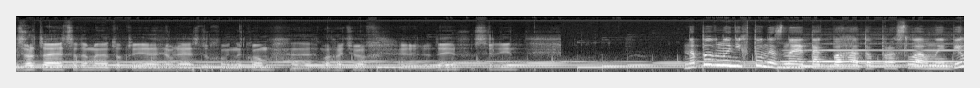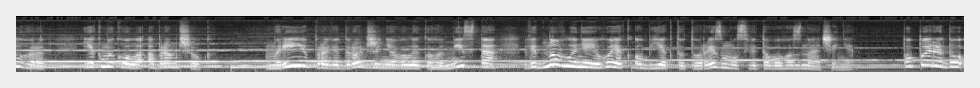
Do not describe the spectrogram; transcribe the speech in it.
звертаються до мене, тобто я являюсь духовником е, багатьох е, людей в селі. Напевно, ніхто не знає так багато про славний Білгород, як Микола Абрамчук. Мріє про відродження великого міста, відновлення його як об'єкту туризму світового значення. Попереду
